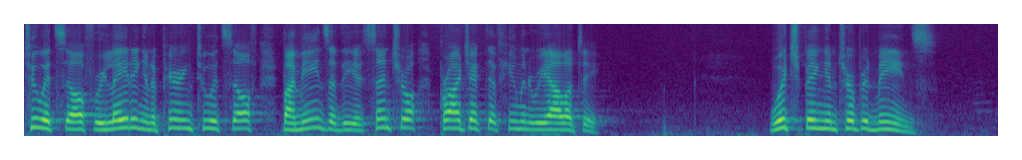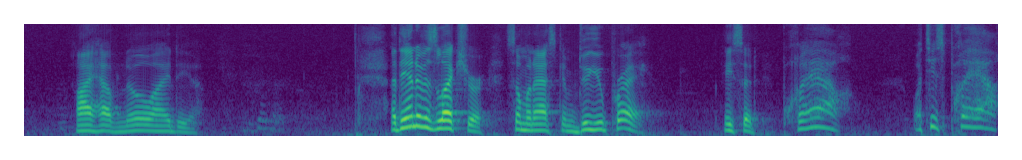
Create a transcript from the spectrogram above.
to itself, relating and appearing to itself by means of the essential project of human reality. Which being interpreted means, I have no idea. At the end of his lecture, someone asked him, Do you pray? He said, Prayer. What is prayer?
